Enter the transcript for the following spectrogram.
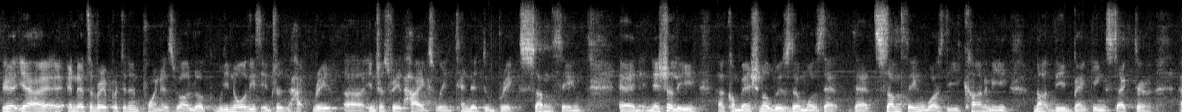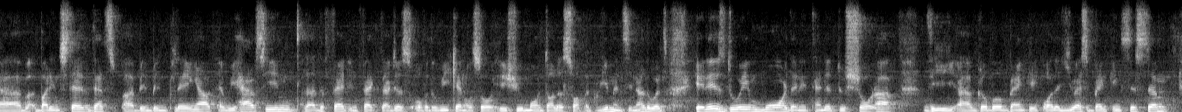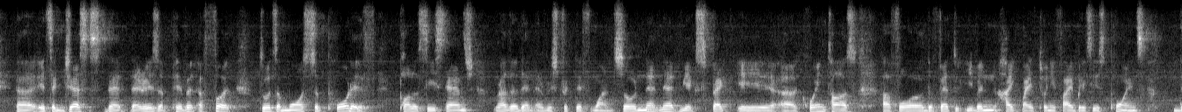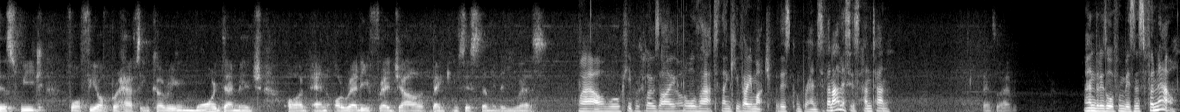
Yeah, yeah, and that's a very pertinent point as well. Look, we know these interest rate uh, interest rate hikes were intended to break something, and initially, uh, conventional wisdom was that that something was the economy, not the banking sector. Uh, but, but, instead, that's uh, been been playing out, and we have seen the Fed, in fact, uh, just over the weekend, also issue more dollar swap agreements. In other words, it is doing more than intended to shore up the uh, global banking or the U.S. banking system uh, it suggests that there is a pivot afoot towards a more supportive policy stance rather than a restrictive one. So net net, we expect a, a coin toss uh, for the Fed to even hike by 25 basis points this week for fear of perhaps incurring more damage on an already fragile banking system in the U.S. Wow, we'll keep a close eye on all that. Thank you very much for this comprehensive analysis, Han Tan. Thanks for having me. And that is all from business for now.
